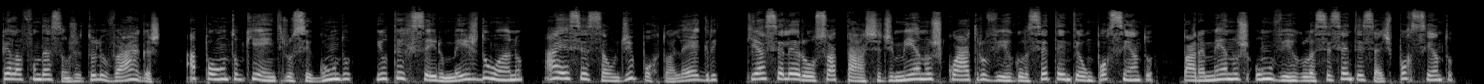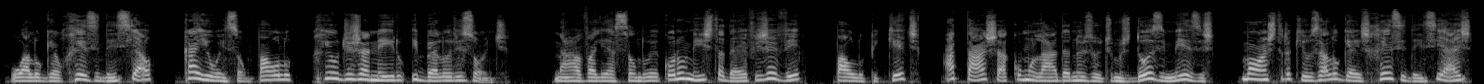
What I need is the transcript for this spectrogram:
pela Fundação Getúlio Vargas, apontam que entre o segundo e o terceiro mês do ano, à exceção de Porto Alegre, que acelerou sua taxa de menos 4,71% para menos 1,67%, o aluguel residencial caiu em São Paulo, Rio de Janeiro e Belo Horizonte. Na avaliação do economista da FGV, Paulo Piquet, a taxa acumulada nos últimos 12 meses mostra que os aluguéis residenciais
